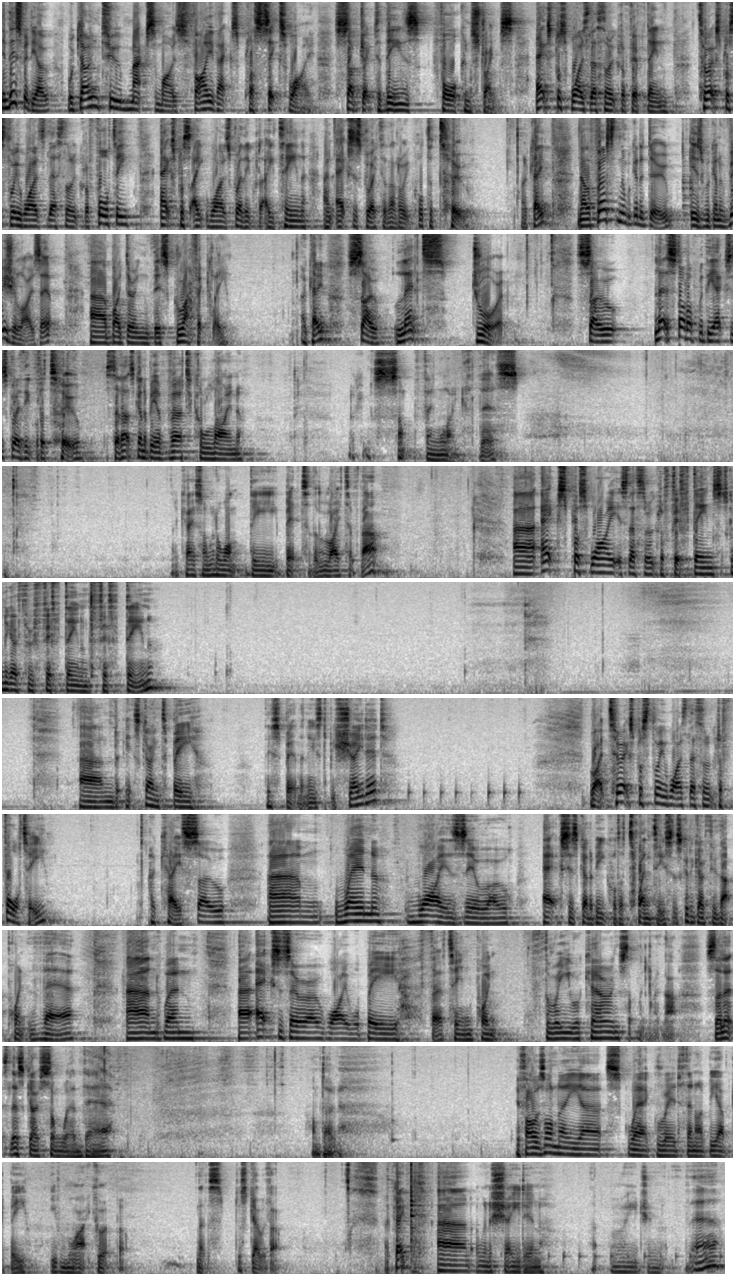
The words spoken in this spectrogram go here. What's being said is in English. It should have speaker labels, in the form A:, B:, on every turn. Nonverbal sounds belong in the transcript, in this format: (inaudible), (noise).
A: In this video, we're going to maximise 5x plus 6y, subject to these four constraints. x plus y is less than or equal to 15, 2x plus 3y is less than or equal to 40, x plus 8y is greater than or equal to 18, and x is greater than or equal to 2. Okay, now the first thing that we're going to do is we're going to visualise it uh, by doing this graphically. Okay, so let's draw it. So let's start off with the x is greater than equal to 2. So that's going to be a vertical line looking something like this. Okay, so I'm going to want the bit to the right of that. Uh, x plus y is less than or equal to 15, so it's going to go through 15 and 15. And it's going to be this bit that needs to be shaded. Right, 2x plus 3y is less than or equal to 40. Okay, so um, when y is 0, x is going to be equal to 20, so it's going to go through that point there. And when uh, x is 0, y will be 13.3 recurring, something like that. So let's, let's go somewhere there. I don't. If I was on a uh, square grid, then I'd be able to be even more accurate, but let's just go with that. Okay, and I'm going to shade in that region there.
